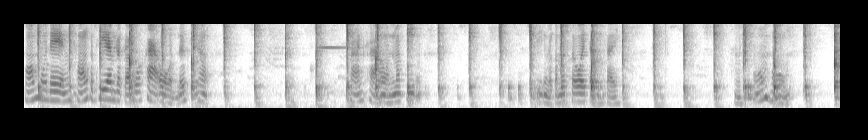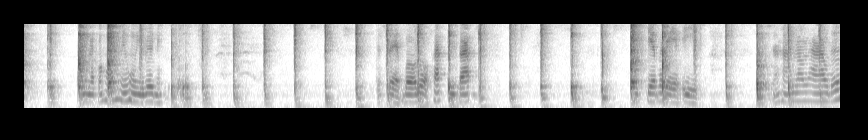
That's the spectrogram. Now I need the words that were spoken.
หอมหัวแดงหอมกระเทียมแล้วก็หัวขาอ่อนเด้อพี่น้องทานขาอ่อนมาปิ้งปิ้งแล้วก็มาซอยตามใส่หอมหอมตำแล้วก็หอมหุยหุยๆเลยนี่จะแสบบอลวกพักกินกับเจียประเดกอีกอาหารลาวๆเด้อ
